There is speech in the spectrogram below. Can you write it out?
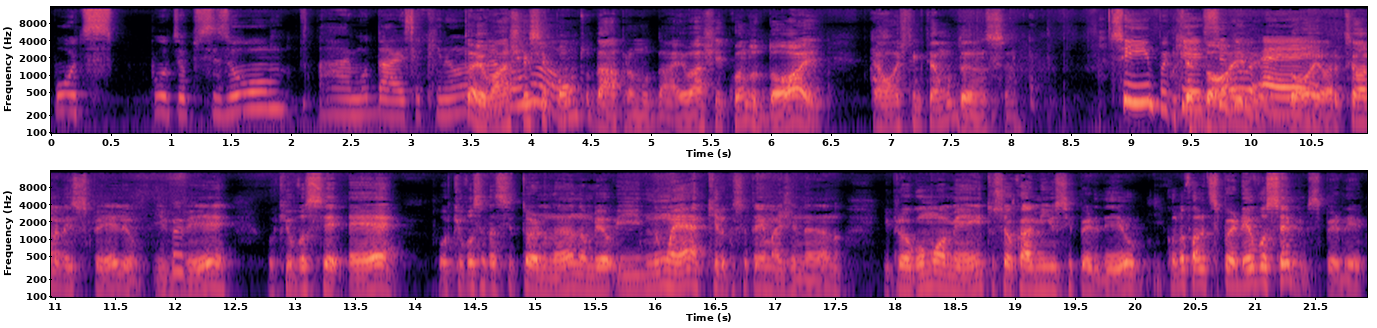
putz, putz, eu preciso ai, mudar, isso aqui não. Então, eu não é acho que esse ponto dá para mudar. Eu acho que quando dói, é onde tem que ter a mudança. Sim, porque, porque dói, do... meu, é... dói. A hora que você olha no espelho e Por... vê o que você é o que você está se tornando, meu, e não é aquilo que você está imaginando. E por algum momento o seu caminho se perdeu. E quando eu falo de se perder, você se perdeu.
